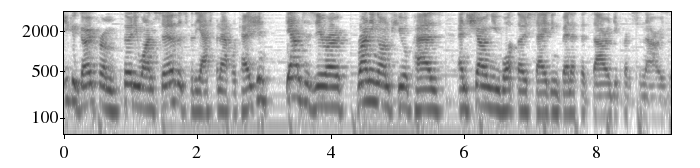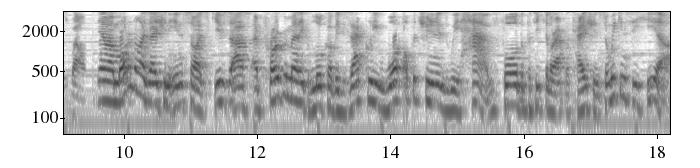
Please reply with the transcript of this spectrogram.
you could go from 31 servers for the Aspen application down to zero, running on pure PaaS, and showing you what those saving benefits are in different scenarios as well. Now, our modernization insights gives us a programmatic look of exactly what opportunities we have for the particular application. So we can see here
